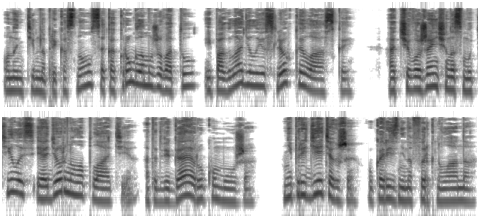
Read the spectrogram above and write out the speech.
Он интимно прикоснулся к округлому животу и погладил ее с легкой лаской, отчего женщина смутилась и одернула платье, отодвигая руку мужа. «Не при детях же!» – укоризненно фыркнула она.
